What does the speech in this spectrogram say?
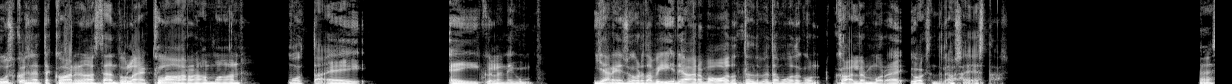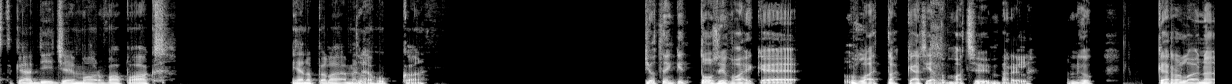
uskoisin, että Cardinals tämän tulee klaaraamaan, mutta ei, ei kyllä niin kuin järin suurta viihdearvoa oota tältä mitä muuta kuin Kyler Murray juoksentelemassa ees taas. Päästäkää DJ Moore vapaaksi. Hieno pelaaja menee hukkaan. Jotenkin tosi vaikea laittaa käsiä tuon matsin ympärille. Niin Carolina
